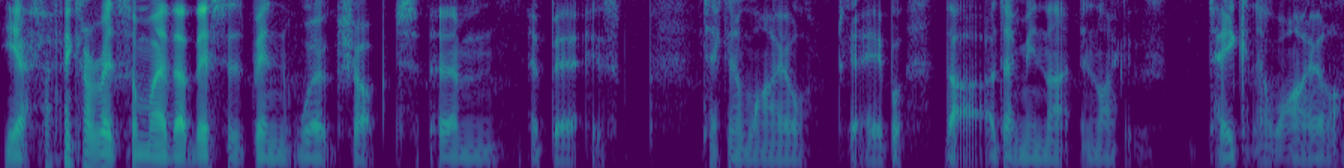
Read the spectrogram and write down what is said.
Yes, I think I read somewhere that this has been workshopped um, a bit. It's taken a while to get here, but that I don't mean that in like it's taken a while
